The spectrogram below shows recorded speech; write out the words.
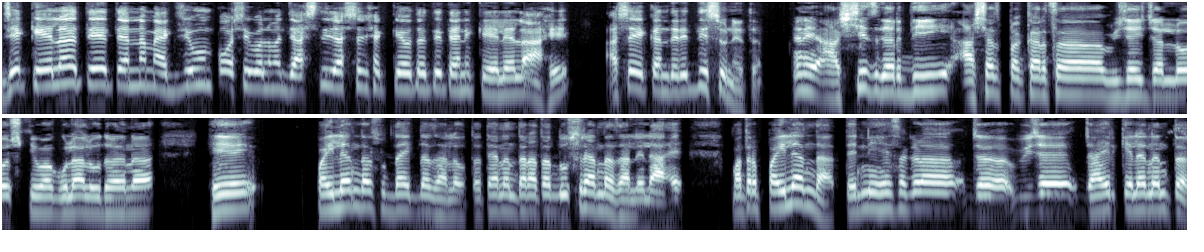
जे केलं ते त्यांना मॅक्झिमम पॉसिबल म्हणजे जास्तीत जास्त शक्य होतं ते त्यांनी केलेलं आहे असं एकंदरीत दिसून येतं. नाही नाही, अशीच गर्दी अशाच प्रकारचा विजय जल्लोष किंवा गुलाल उधळणं हे पहिल्यांदा सुद्धा एकदा झालं होतं. त्यानंतर आता दुसऱ्यांदा झालेलं आहे. मात्र पहिल्यांदा त्यांनी हे सगळं ज- विजय जाहीर केल्यानंतर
